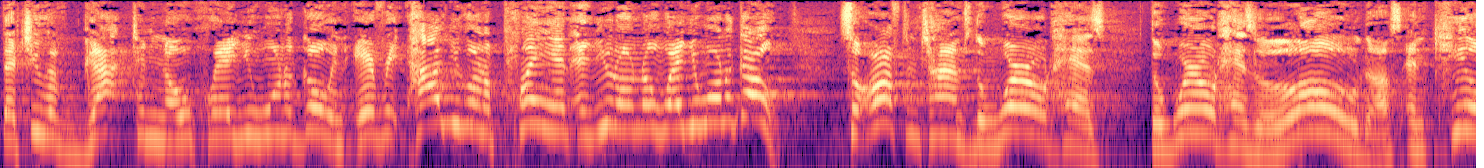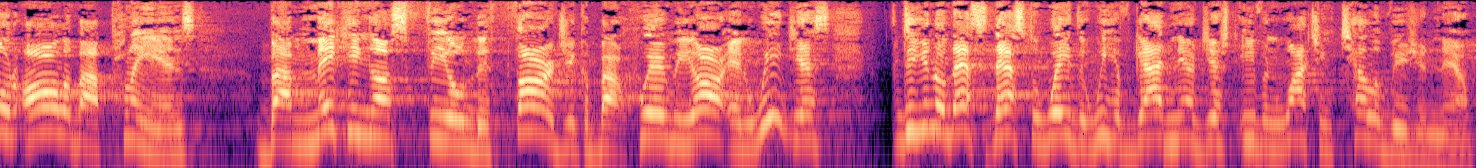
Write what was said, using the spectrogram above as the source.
that you have got to know where you want to go in every, how you going to plan and you don't know where you want to go? So oftentimes the world has, the world has lulled us and killed all of our plans by making us feel lethargic about where we are and we just, do you know that's, that's the way that we have gotten there just even watching television now?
